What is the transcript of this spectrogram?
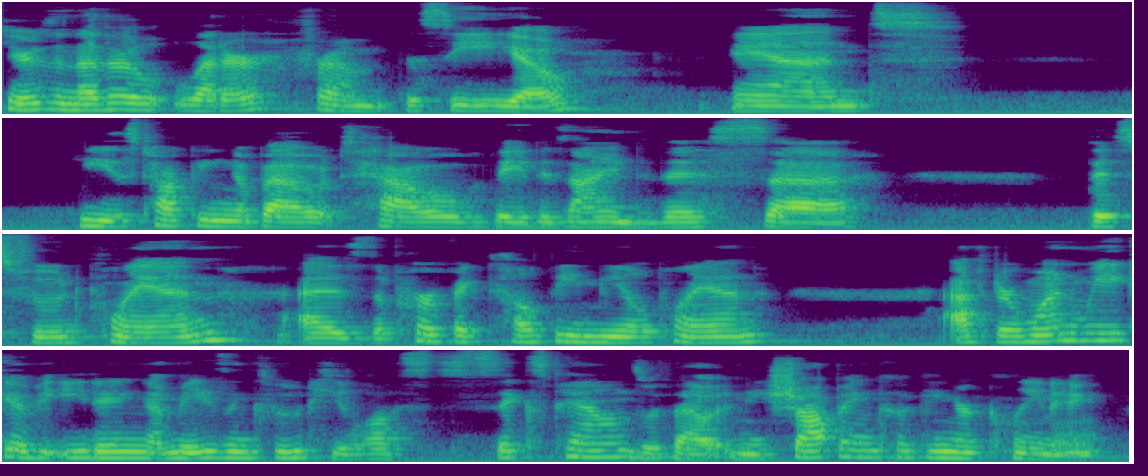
here's another letter from the CEO. And he's talking about how they designed this. Uh, this food plan as the perfect healthy meal plan. After one week of eating amazing food, he lost six pounds without any shopping, cooking, or cleaning.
